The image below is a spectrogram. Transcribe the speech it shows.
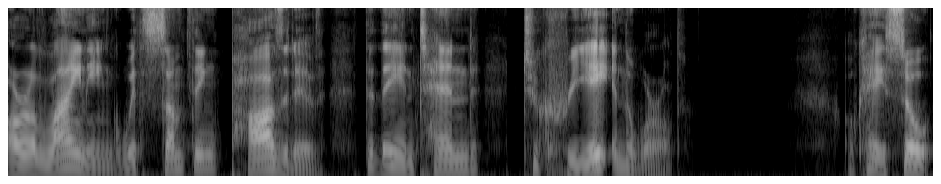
are aligning with something positive that they intend to create in the world. Okay, so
